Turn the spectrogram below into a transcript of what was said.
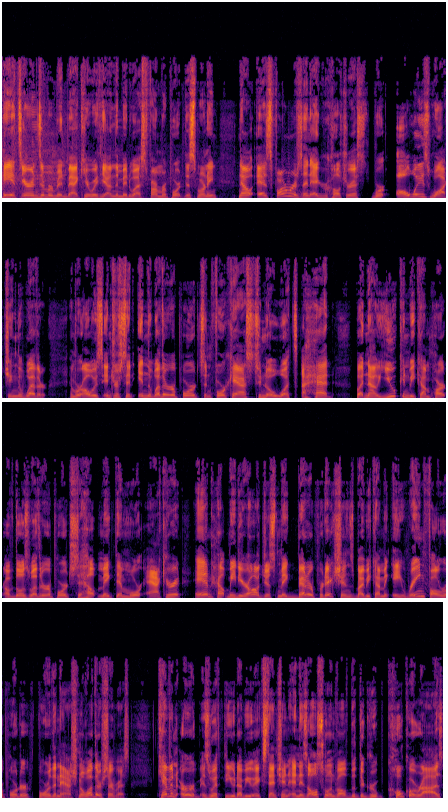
Hey, it's Aaron Zimmerman back here with you on the Midwest Farm Report this morning. Now, as farmers and agriculturists, we're always watching the weather, and we're always interested in the weather reports and forecasts to know what's ahead. But now you can become part of those weather reports to help make them more accurate and help meteorologists make better predictions by becoming a rainfall reporter for the National Weather Service. Kevin Erb is with the UW Extension and is also involved with the group CoCoRaHS,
